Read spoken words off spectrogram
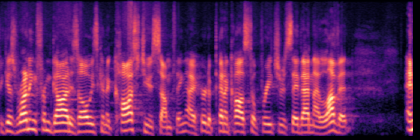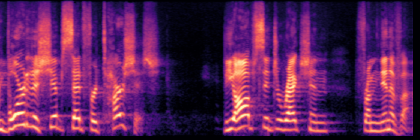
because running from God is always going to cost you something. I heard a Pentecostal preacher say that, and I love it. And boarded a ship set for Tarshish, the opposite direction from Nineveh.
